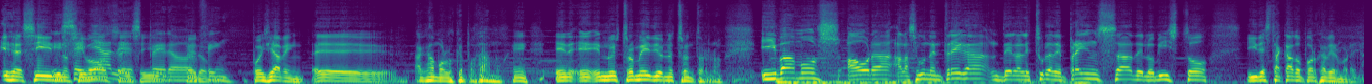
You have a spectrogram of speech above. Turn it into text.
Di- eh, sí, y no, sí, señales, voces, sí, pero, en fin. Pues ya ven, eh, hagamos lo que podamos eh, en, en nuestro medio, en nuestro entorno. Y vamos ahora a la segunda entrega de la lectura de prensa de lo visto y destacado por Javier Moreno.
